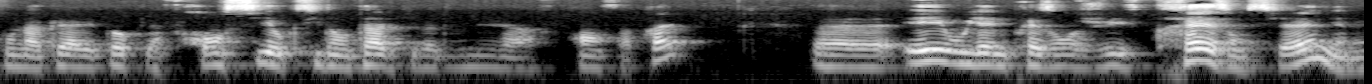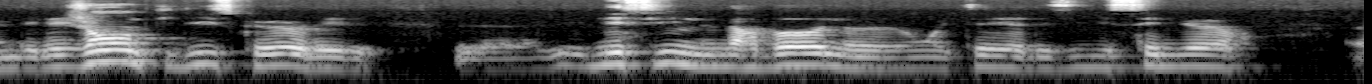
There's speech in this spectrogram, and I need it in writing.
qu'on appelait à l'époque la Francie occidentale qui va devenir la France après. Euh, et où il y a une présence juive très ancienne. Il y a même des légendes qui disent que les Nessim de Narbonne euh, ont été désignés seigneurs euh,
